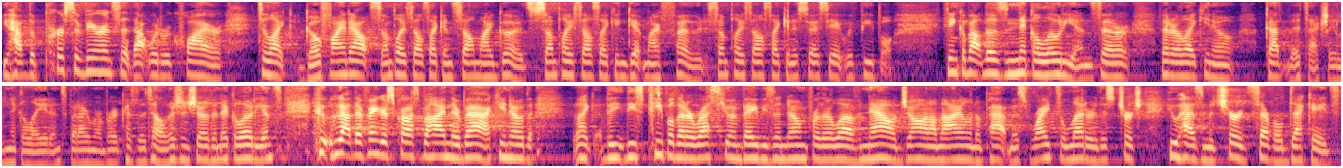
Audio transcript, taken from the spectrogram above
You have the perseverance that that would require to like go find out someplace else I can sell my goods, someplace else I can get my food, someplace else I can associate with people. Think about those Nickelodeons that are that are like you know got it's actually Nicolaitans, but I remember it because the television show, the Nickelodeons, who, who, got their fingers crossed behind their back. You know, the, like the, these people that are rescuing babies and known for their love. Now, John on the island of Patmos writes a letter to this church who has matured several decades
